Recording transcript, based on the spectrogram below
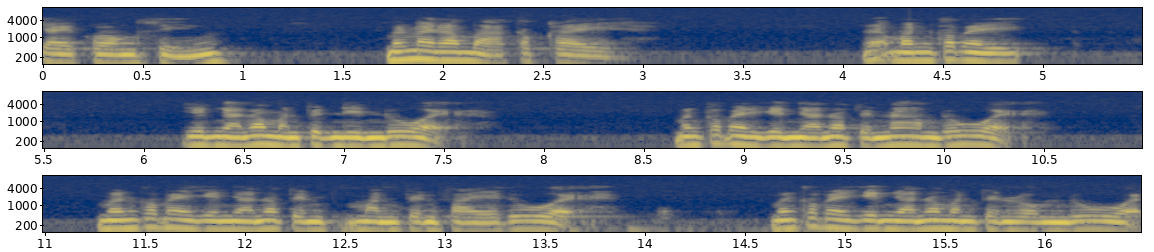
ใจคลองสิงมันไม่ลำบากกับใคร และมันก็ไม่ยืนยันว่ามันเป็นดินด้วย มันก็ไม่ยืนยันว่าเป็นน้ำด้วย มันก็ไม่ยืนยันว่าเป็นมันเป็นไฟด้วย มันก็ไม่ยืนยันว่ามันเป็นลมด้วย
